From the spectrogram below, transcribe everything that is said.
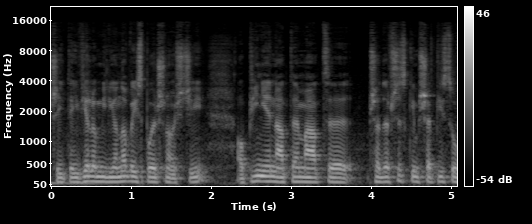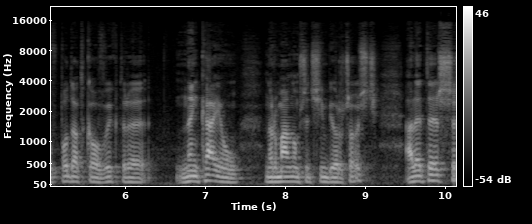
czyli tej wielomilionowej społeczności, opinie na temat y, przede wszystkim przepisów podatkowych, które nękają normalną przedsiębiorczość, ale też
